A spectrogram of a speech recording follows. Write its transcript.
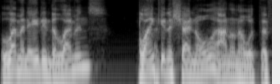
lemonade into lemons, blank in a shinola. I don't know what the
